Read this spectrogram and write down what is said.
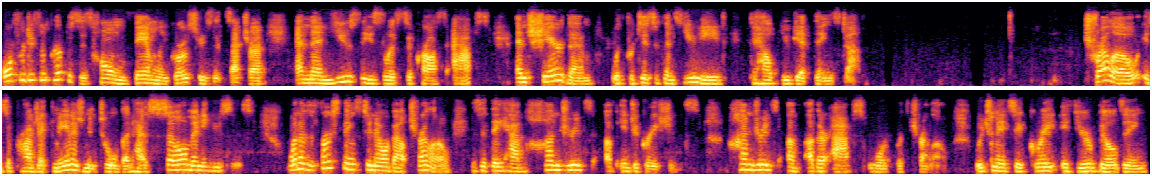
or for different purposes, home, family, groceries, etc., and then use these lists across apps and share them with participants you need to help you get things done. Trello is a project management tool that has so many uses. One of the first things to know about Trello is that they have hundreds of integrations. Hundreds of other apps work with Trello, which makes it great if you're building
